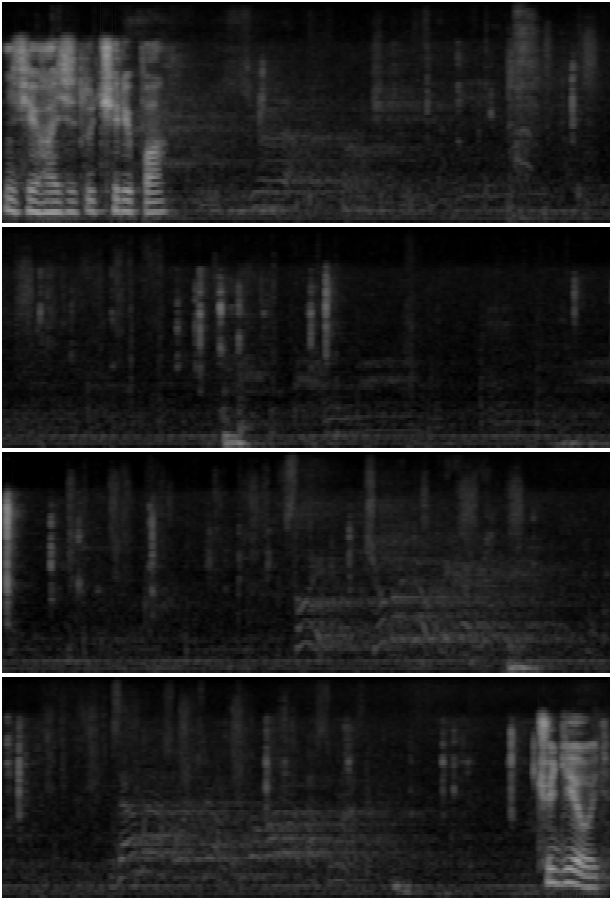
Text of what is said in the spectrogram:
Нифига себе тут черепа. Что делать?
